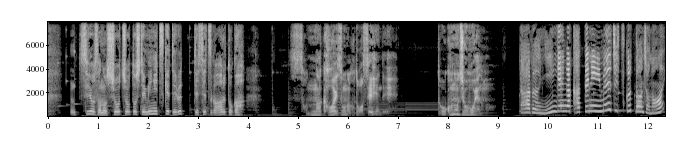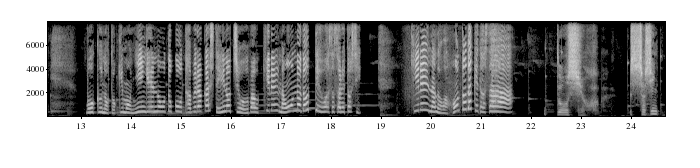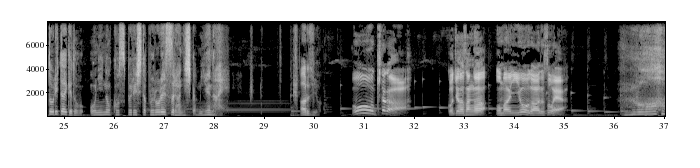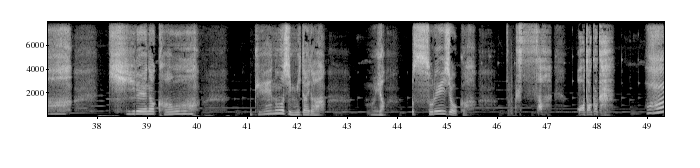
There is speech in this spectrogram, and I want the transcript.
強さの象徴として身につけてるって説があるとか。そんなかわいそうなことはせえへんで。どこの情報やの多分人間が勝手にイメージ作ったんじゃない？僕の時も人間の男をたぶらかして命を奪う綺麗な女だって噂されたし。綺麗なのは本当だけどさ。どうしよう。写真撮りたいけど、鬼のコスプレしたプロレスラーにしか見えない。主よ。おー、来たか。こちらさんが、お前に用があるそうや。うわぁ、綺麗な顔。芸能人みたいだ。いや、それ以上か。くっそ、男か。ええ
